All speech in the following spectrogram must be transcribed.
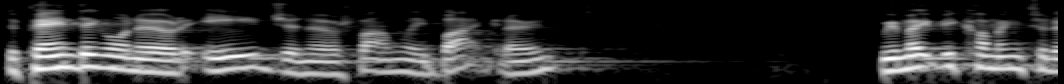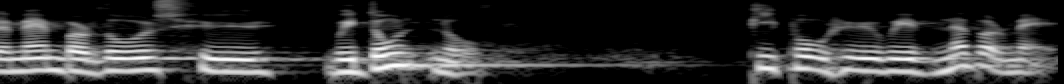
depending on our age and our family background, we might be coming to remember those who we don't know, people who we've never met.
